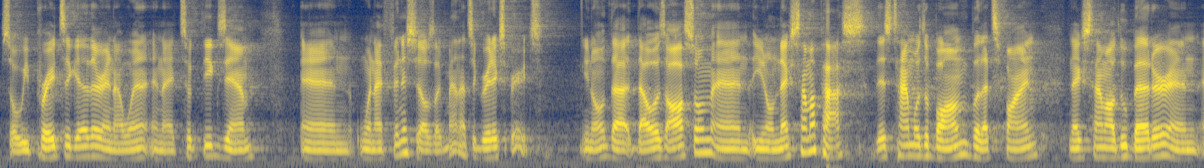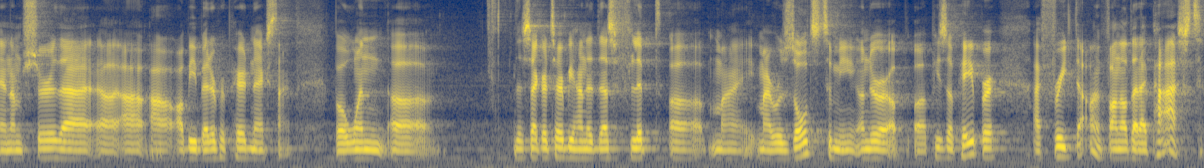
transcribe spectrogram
So we prayed together, and I went and I took the exam. And when I finished it, I was like, Man, that's a great experience. You know, that that was awesome. And you know, next time I pass. This time was a bomb, but that's fine. Next time I'll do better, and, and I'm sure that uh, I'll, I'll be better prepared next time. But when uh, the secretary behind the desk flipped uh, my, my results to me under a, a piece of paper, I freaked out and found out that I passed.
